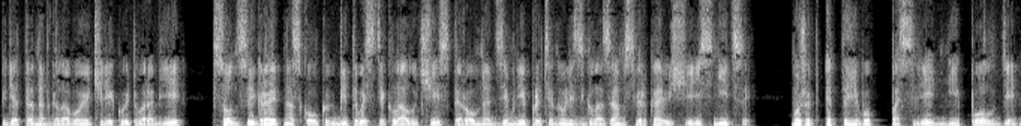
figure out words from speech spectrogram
где-то над головой чирикают воробьи, Солнце играет на осколках битого стекла лучисто, ровно от земли протянулись глазам сверкающие ресницы. Может, это его последний полдень,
